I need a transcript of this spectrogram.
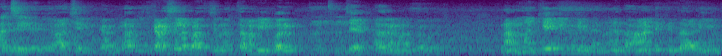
ஆட்சியில். ஆட்சியில் இருக்காங்களா கடைசியில் பார்த்துச்சுன்னா தலைமை வரும். சரி அது நமக்கு நம்ம கேள்வி என்னன்னா இந்த ஆண்டுக்கு தாடியும்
